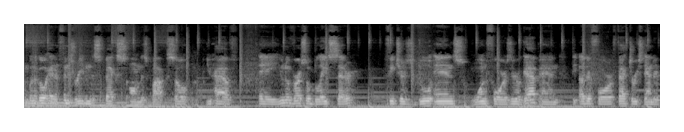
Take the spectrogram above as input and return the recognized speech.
I'm gonna go ahead and finish reading the specs on this box. So you have a universal blade setter, features dual ends, one for zero gap and the other for factory standard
